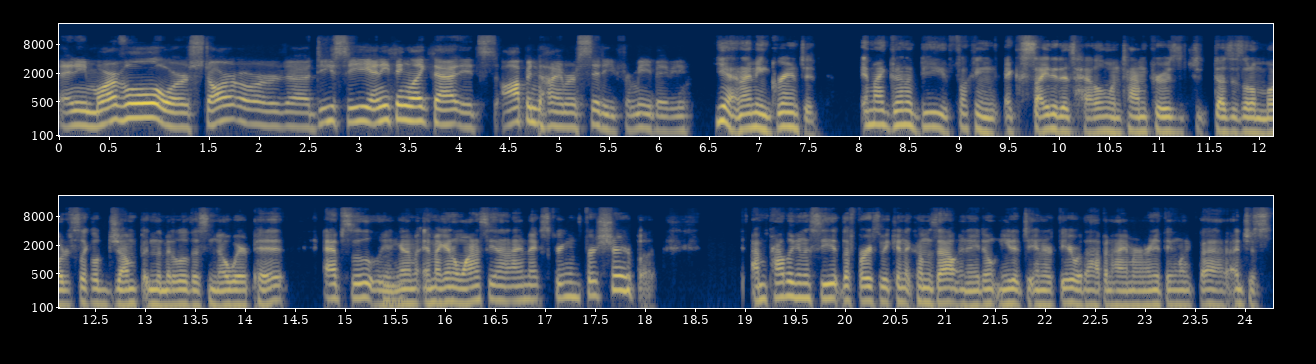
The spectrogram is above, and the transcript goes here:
any Marvel or Star or uh, DC, anything like that. It's Oppenheimer City for me, baby. Yeah, and I mean, granted, am I gonna be fucking excited as hell when Tom Cruise does his little motorcycle jump in the middle of this nowhere pit? Absolutely. And am, am I gonna want to see it on IMAX screen? For sure, but I'm probably gonna see it the first weekend it comes out, and I don't need it to interfere with Oppenheimer or anything like that. I just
